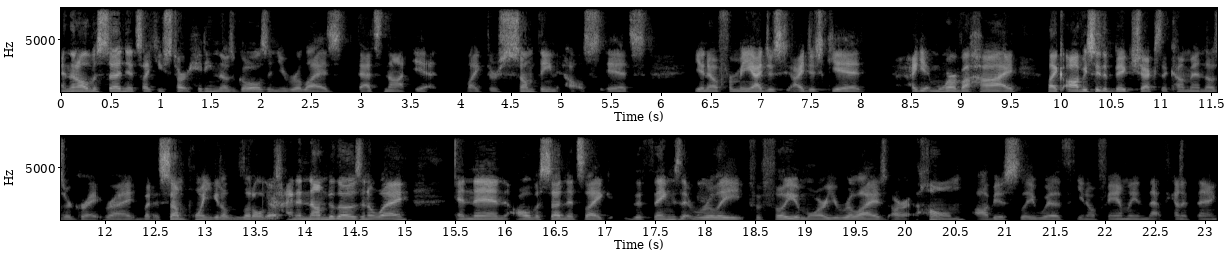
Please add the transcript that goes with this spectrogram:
and then all of a sudden, it's like you start hitting those goals, and you realize that's not it. Like there's something else. It's you know for me i just i just get i get more of a high like obviously the big checks that come in those are great right but at some point you get a little yeah. kind of numb to those in a way and then all of a sudden it's like the things that really fulfill you more you realize are at home obviously with you know family and that kind of thing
